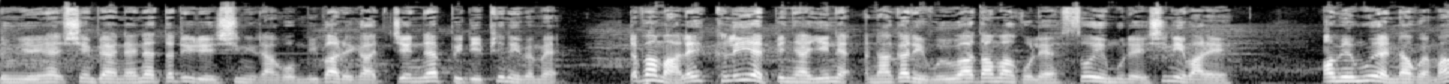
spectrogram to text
လူငယ်တွေနဲ့ရှင်ပြိုင်နိုင်တဲ့တတိတွေရှိနေတာကိုမိဘတွေကကျင့်တဲ့ပီတီဖြစ်နေပေမဲ့တစ်ဖက်မှာလည်းကလေးရဲ့ပညာရေးနဲ့အနာဂတ်တွေဝေဝါးသားမှကိုလည်းစိုးရိမ်မှုတွေရှိနေပါတယ်အောင်မြင်မှုရဲ့နောက်ွယ်မှာ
